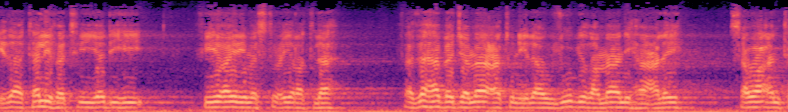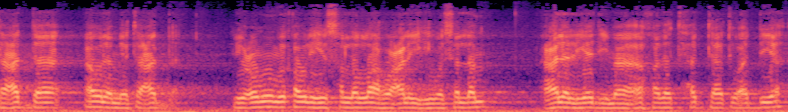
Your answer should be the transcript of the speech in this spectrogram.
إذا تلفت في يده في غير ما استعيرت له فذهب جماعة إلى وجوب ضمانها عليه سواء تعدى أو لم يتعدى لعموم قوله صلى الله عليه وسلم على اليد ما أخذت حتى تؤديه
